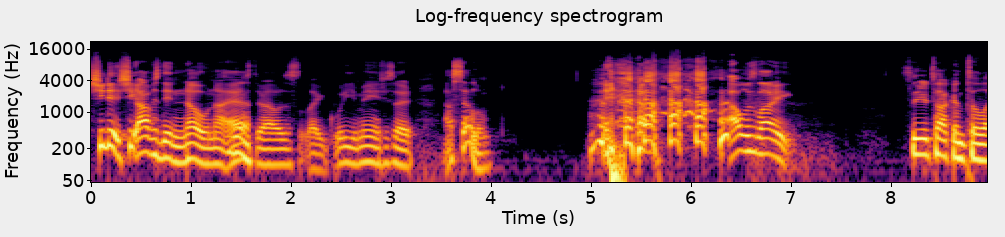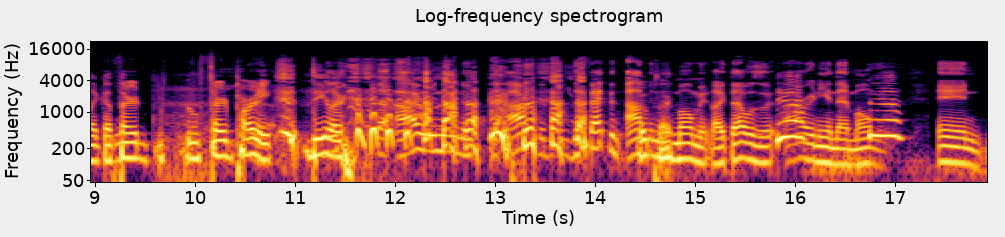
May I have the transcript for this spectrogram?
She did. She obviously didn't know, and I Yeah. asked her. I was like, "What do you mean?" She said, "I sell them." I was like, So you're talking to like a third third party dealer. the irony, the, the, the, the fact that I'm Oops, in sorry. this moment, like that was an Yeah. irony in that moment. And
